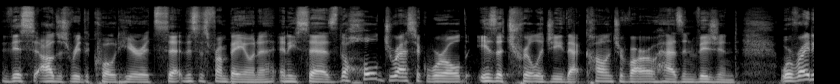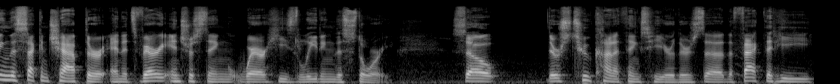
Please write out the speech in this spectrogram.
this I'll just read the quote here. It's uh, this is from Bayona, and he says the whole Jurassic World is a trilogy that Colin Trevorrow has envisioned. We're writing the second chapter, and it's very interesting where he's leading the story. So there's two kind of things here. There's uh, the fact that he,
